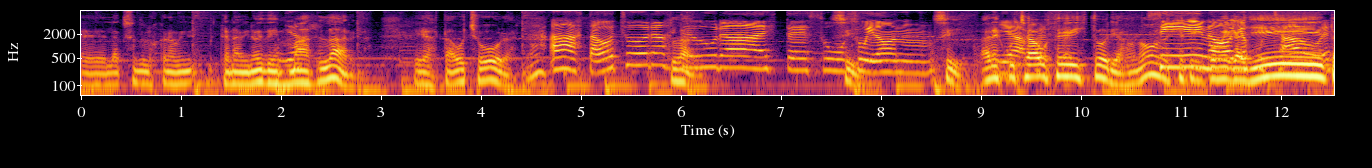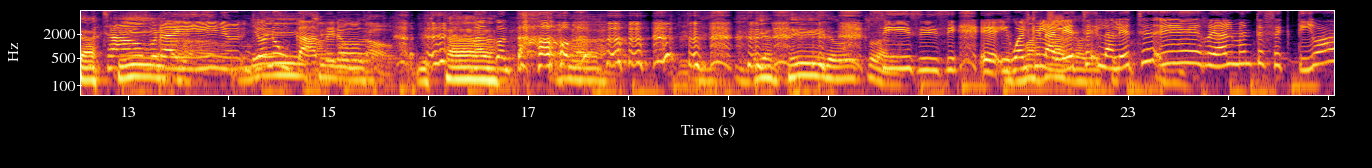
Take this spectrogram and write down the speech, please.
Eh, la acción de los cannabinoides es más larga. Eh, hasta 8 horas. ¿no? Ah, hasta 8 horas te dura este su subidón. Sí, han escuchado ustedes historias, ¿o no? Sí, no, yo he escuchado, he escuchado por ahí, yo, nunca, pero me han contado. el día entero. Sí, sí, sí. Eh, igual que la leche, la leche es realmente efectiva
